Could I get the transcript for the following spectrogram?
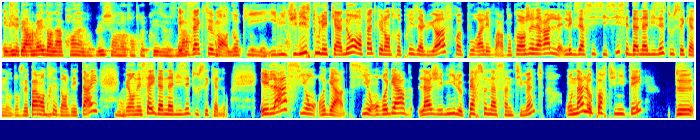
Et lui permet d'en apprendre un peu plus sur notre entreprise. Exactement. Donc, il, utilise tous les canaux, en fait, que l'entreprise lui offre pour aller voir. Donc, en général, l'exercice ici, c'est d'analyser tous ces canaux. Donc, je vais pas mmh. rentrer dans le détail, mais on essaye d'analyser tous ces canaux. Et là, si on regarde, si on regarde, là, j'ai mis le persona sentiment, on a l'opportunité de,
